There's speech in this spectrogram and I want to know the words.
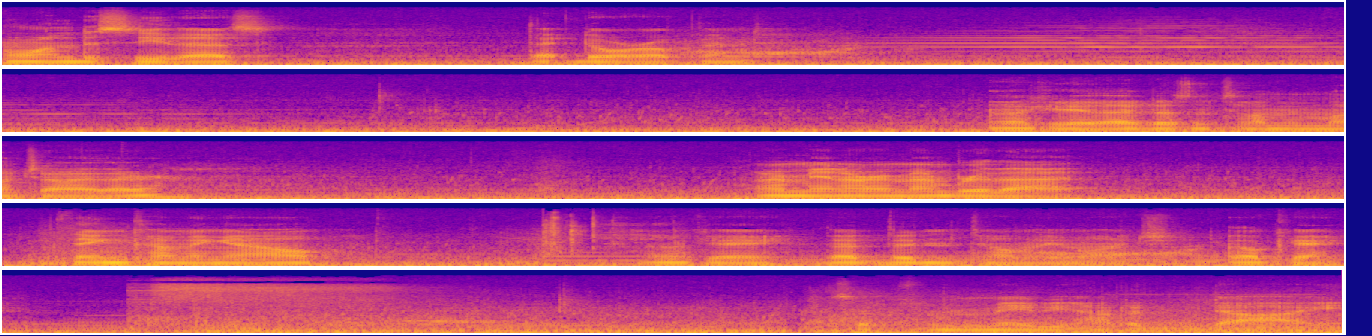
I wanted to see this. That door opened. Okay, that doesn't tell me much either. I mean, I remember that thing coming out. Okay, that didn't tell me much. Okay. Except for maybe how to die.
